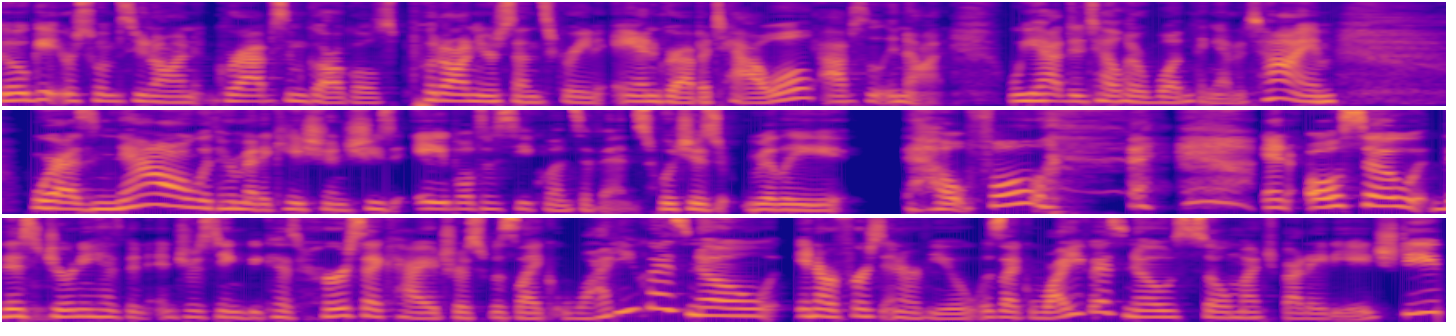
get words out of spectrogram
go get your swimsuit on, grab some goggles, put on your sunscreen, and grab a towel. Absolutely not. We had to tell her one thing at a time. Whereas now with her medication, she's able to sequence events, which is really helpful. and also, this journey has been interesting because her psychiatrist was like, Why do you guys know in our first interview, was like, Why do you guys know so much about ADHD?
